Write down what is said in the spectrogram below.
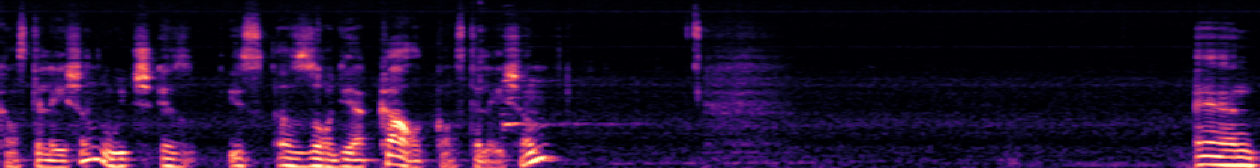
constellation, which is, is a zodiacal constellation. And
